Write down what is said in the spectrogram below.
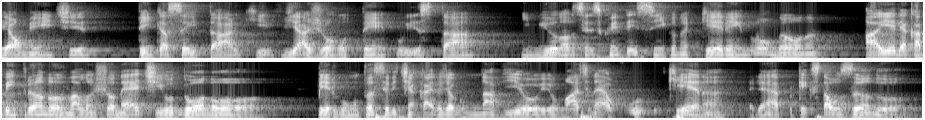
realmente tem que aceitar que viajou no tempo e está em 1955, né? Querendo ou não, né? Aí ele acaba entrando na lanchonete e o dono pergunta se ele tinha caído de algum navio e o Martin, né? O que, né? Ele, é, por que, que está usando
